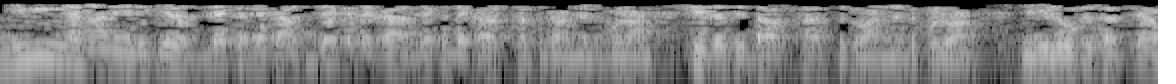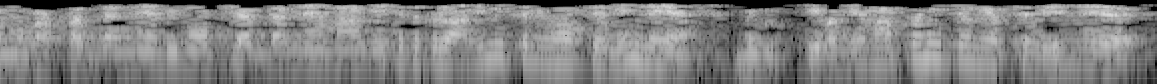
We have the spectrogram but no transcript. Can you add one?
නිවිලා නේද කියලා දැක දැක දැක දැක දැක දැක සතුට ගන්නට පුළුවන්. සිත සිත සතුට ගන්නට පුළුවන්. මේ ලෝක සත්‍ය මොකක්වත් දන්නේ විමෝක්ෂයක් දන්නේ මාගේ සිත තුළ නිමිත්ත විමෝක්ෂය මෙන්නේ ඒ වගේම අපනිච්ච විමෝක්ෂය වෙන්නේ.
